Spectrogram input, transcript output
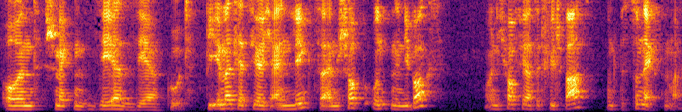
und schmecken sehr, sehr gut. Wie immer setze ich euch einen Link zu einem Shop unten in die Box und ich hoffe, ihr hattet viel Spaß und bis zum nächsten Mal.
